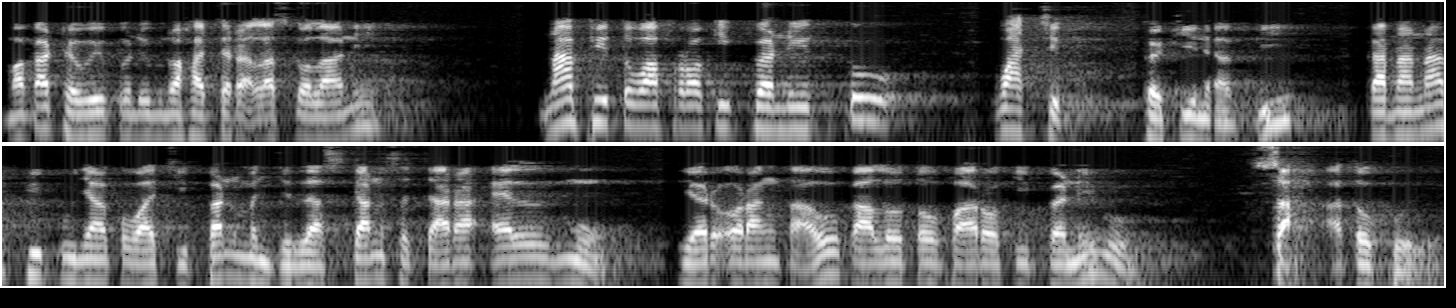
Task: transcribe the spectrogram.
Maka Dawi pun Ibnu Hajar al Asqalani Nabi tawaf rokiban itu wajib bagi Nabi karena Nabi punya kewajiban menjelaskan secara ilmu biar orang tahu kalau tawaf rokiban itu sah atau boleh.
